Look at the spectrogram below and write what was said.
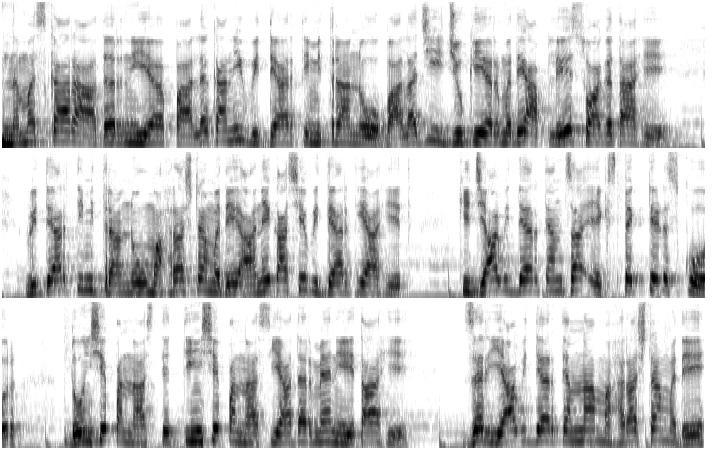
नमस्कार आदरणीय पालक आणि विद्यार्थी मित्रांनो बालाजी एज्युकेअरमध्ये आपले स्वागत आहे. विद्यार्थी मित्रांनो महाराष्ट्रामध्ये अनेक असे विद्यार्थी आहेत की ज्या विद्यार्थ्यांचा एक्सपेक्टेड स्कोर दोनशे पन्नास ते तीनशे पन्नास या दरम्यान येत आहे. जर या विद्यार्थ्यांना महाराष्ट्रामध्ये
